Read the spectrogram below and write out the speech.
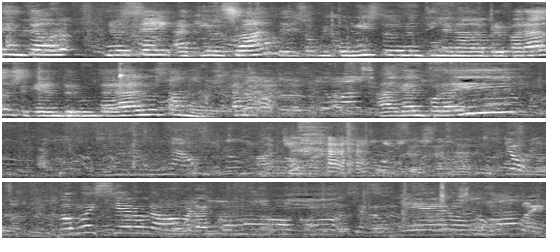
entón, non sei, aquí o Joan, deixoume con isto, non tiña nada preparado, se queren preguntar algo, estamos, está? Alguén por aí? ¿Cómo hicieron la obra? ¿Cómo, cómo se reunieron? ¿Cómo fue?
